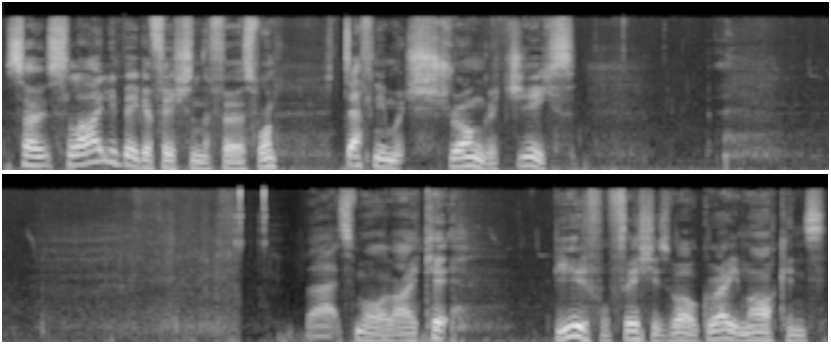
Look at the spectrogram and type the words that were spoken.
So slightly bigger fish than the first one. Definitely much stronger. Jeez. That's more like it. Beautiful fish as well. Great markings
